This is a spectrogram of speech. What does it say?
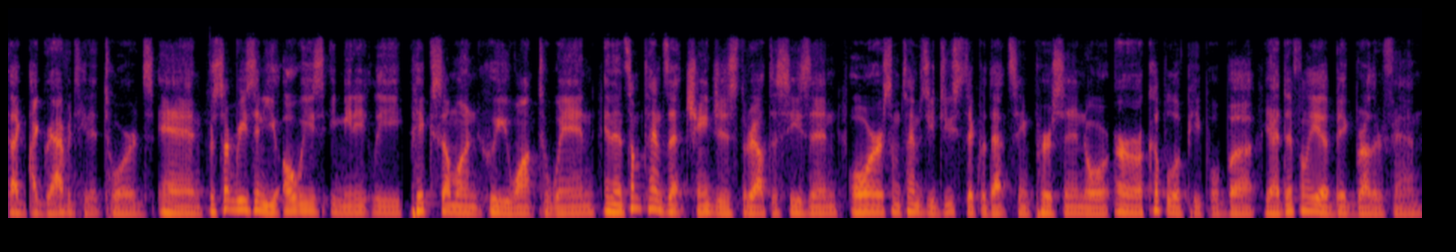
like I gravitated towards. And for some reason, you always immediately pick someone who you want to win. And then sometimes that changes throughout the season, or sometimes you do stick with that same person or or a couple of people. But yeah, definitely a Big Brother fan.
